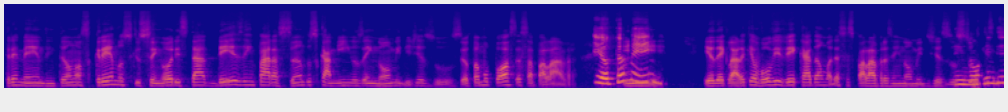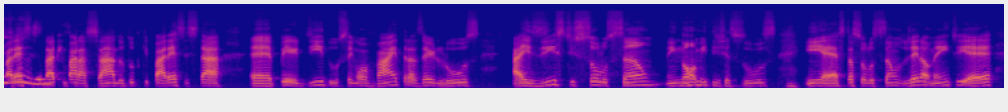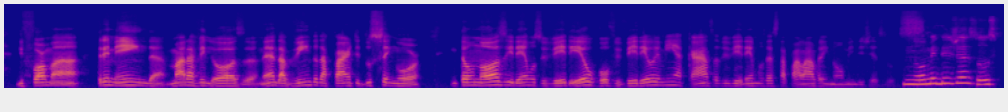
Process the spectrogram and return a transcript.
Tremendo. Então, nós cremos que o Senhor está desembaraçando os caminhos em nome de Jesus. Eu tomo posse dessa palavra. Eu também. E eu declaro que eu vou viver cada uma dessas palavras em nome de Jesus. Em tudo que de parece Jesus. estar embaraçado, tudo que parece estar é, perdido, o Senhor vai trazer luz. Ah, existe solução em nome de Jesus. E esta solução geralmente é de forma tremenda, maravilhosa, né, da vinda da parte do Senhor. Então nós iremos viver, eu vou viver, eu e minha casa viveremos esta palavra em nome de Jesus. Em nome de Jesus.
